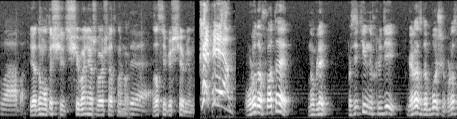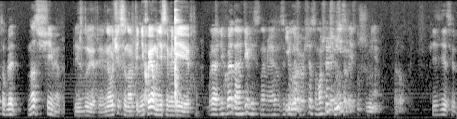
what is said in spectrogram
Слабо. Я думал, ты щебанешь его сейчас нахуй. Да. Засыпешь щебнем. Уродов хватает, но, блядь, позитивных людей гораздо больше. Просто, блядь, нас щемят. Пизду, если научиться нам пить. Нихуя мы не сомелье, Бля, нихуя ты антихрист на меня зацепил. Егор, вообще сумасшедший, Вернись что ли? слушай меня, пожалуйста. Пиздец, это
